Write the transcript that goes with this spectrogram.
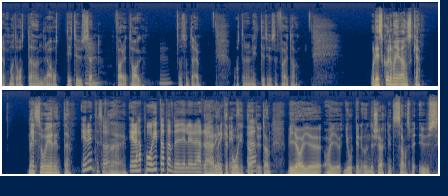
upp mot 880 000 Mm. företag. Mm. Något sånt där. 890 000 företag. Och det skulle man ju önska. Men Är- så är det inte. Är det inte så? Nej. Är det här påhittat av dig eller är det här Det här på är inte riktigt? påhittat Ja. utan vi har ju, har ju gjort en undersökning tillsammans med UC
